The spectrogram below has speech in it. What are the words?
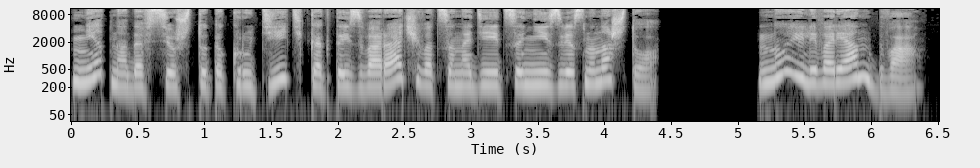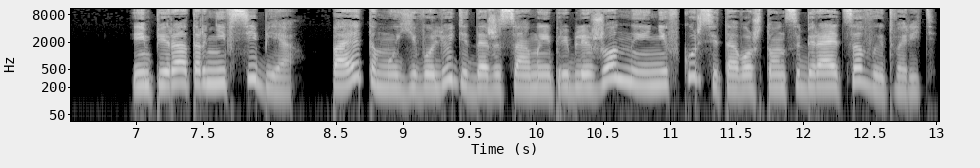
Нет, надо все что-то крутить, как-то изворачиваться, надеяться неизвестно на что. Ну или вариант два. Император не в себе, Поэтому его люди, даже самые приближенные, не в курсе того, что он собирается вытворить.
